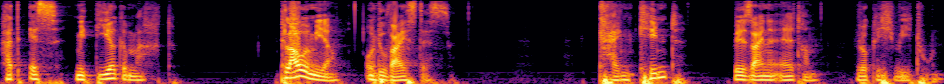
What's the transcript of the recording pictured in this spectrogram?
hat es mit dir gemacht? Glaube mir, und du weißt es, kein Kind will seinen Eltern wirklich wehtun.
